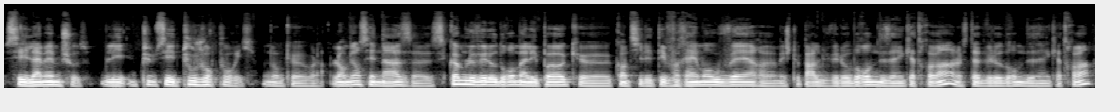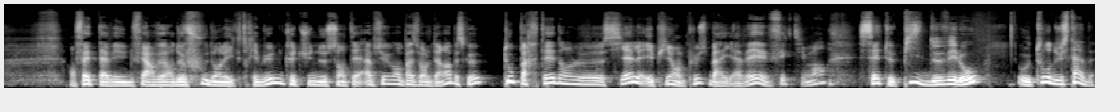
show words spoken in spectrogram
c'est la même chose. C'est toujours pourri. Donc euh, voilà, l'ambiance est naze. C'est comme le vélodrome à l'époque, quand il était vraiment ouvert, mais je te parle du vélodrome des années 80, le stade vélodrome des années 80 en fait, tu avais une ferveur de fou dans les tribunes que tu ne sentais absolument pas sur le terrain parce que tout partait dans le ciel. Et puis en plus, bah, il y avait effectivement cette piste de vélo autour du stade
